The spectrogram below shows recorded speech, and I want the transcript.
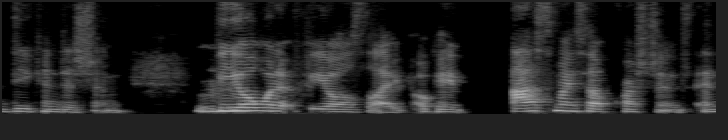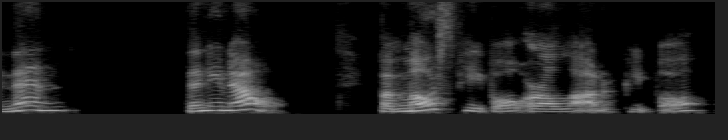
decondition, mm-hmm. feel what it feels like. Okay, ask myself questions, and then, then you know. But most people, or a lot of people,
